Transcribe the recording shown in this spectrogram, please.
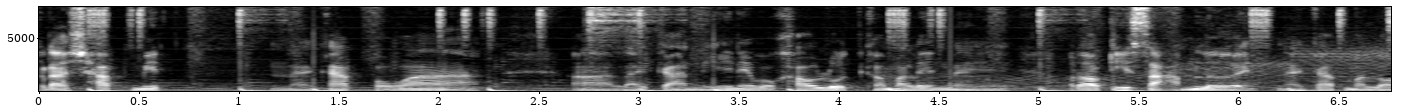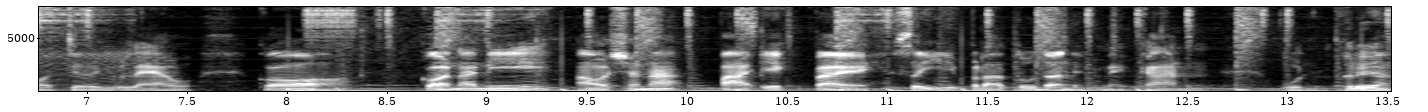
กระชับมิตรนะครับ เพราะว่าอ่า รายการนี้เนี่ยพวกเขาหลุดเข้ามาเล่นในรอบที่ 3 เลยนะครับมารอเจออยู่แล้ว ก็ก่อนหน้านี้เอาชนะปาเอ็กไป 4 ประตูต่อหนึ่งในการอุ่นเครื่อง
